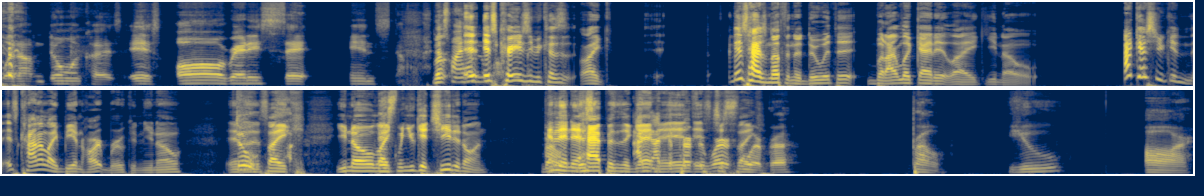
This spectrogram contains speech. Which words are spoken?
what I'm doing because it's already set in stone. That's But why I had it, it's crazy because like this has nothing to do with it, but I look at it like you know, I guess you can. It's kind of like being heartbroken, you know. And Dude, it's like you know, like when you get cheated on, Bro, and then it this- happens I again. got the it- perfect it's word just for like it, bro. Bro, you are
